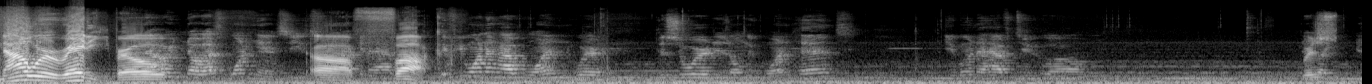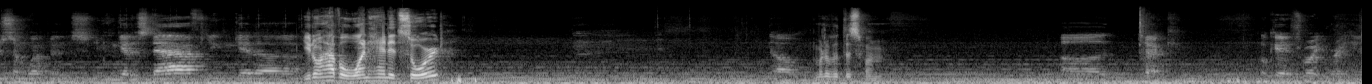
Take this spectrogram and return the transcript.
Now we're ready, bro. Now- no, that's one hand. See, so Oh, you're not gonna have- fuck. If you want to have one where the sword is only one hand, you're going to have to. Um, Where's- like, there's some weapons. You can get a staff. You can get a. You don't have a one-handed sword? No. What about this one? Uh, check. Okay, it's right, right hand.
